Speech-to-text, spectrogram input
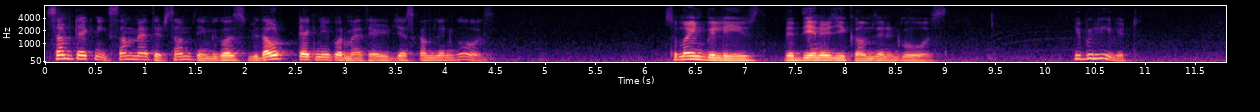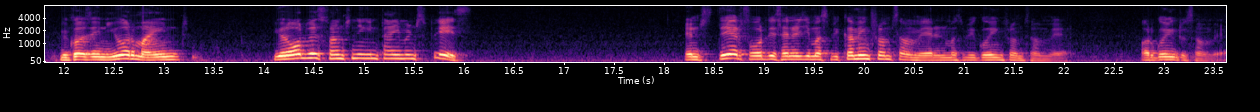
Some technique, some method, something, because without technique or method, it just comes and goes. So mind believes that the energy comes and it goes. You believe it. Because in your mind, you're always functioning in time and space. And therefore, this energy must be coming from somewhere and must be going from somewhere or going to somewhere.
